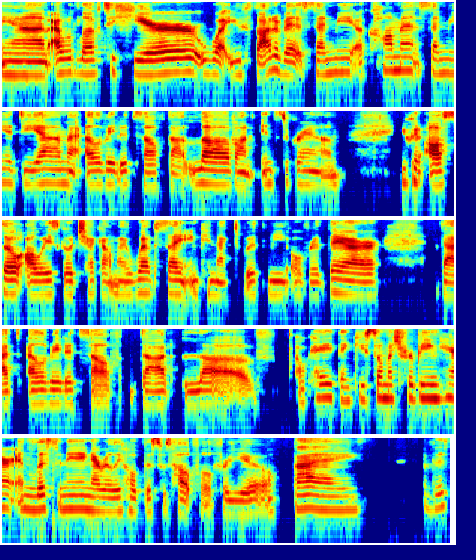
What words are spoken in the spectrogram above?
and I would love to hear what you thought of it. Send me a comment, send me a DM at elevatedself.love on Instagram. You can also always go check out my website and connect with me over there. That's elevatedself.love. Okay, thank you so much for being here and listening. I really hope this was helpful for you. Bye. This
